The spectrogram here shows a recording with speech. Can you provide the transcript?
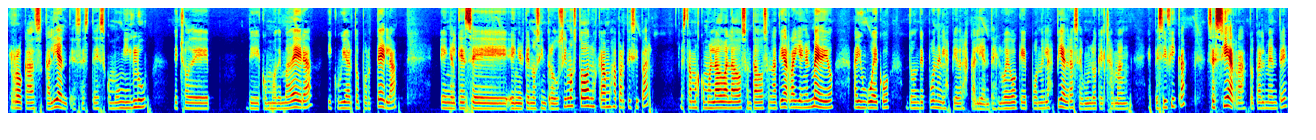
rocas calientes. Este es como un iglú hecho de, de como de madera y cubierto por tela en el que se en el que nos introducimos todos los que vamos a participar. Estamos como lado a lado sentados en la tierra y en el medio hay un hueco donde ponen las piedras calientes. Luego que ponen las piedras, según lo que el chamán especifica, se cierra totalmente,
